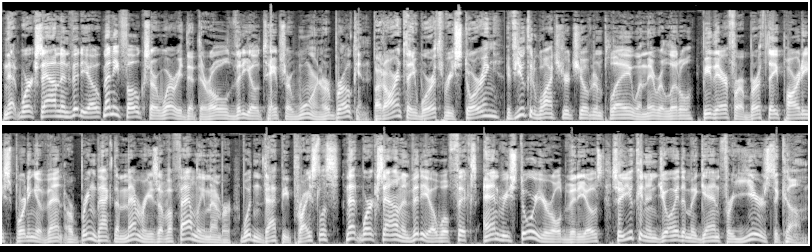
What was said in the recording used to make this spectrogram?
Network sound and video. Many folks are worried that their old videotapes are worn or broken. But aren't they worth restoring? If you could watch your children play when they were little, be there for a birthday party, sporting event, or bring back the memories of a family member, wouldn't that be priceless? Network sound and video will fix and restore your old videos so you can enjoy them again for years to come.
